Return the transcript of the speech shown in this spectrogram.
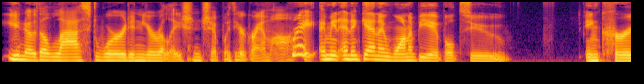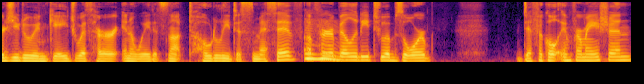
you know, the last word in your relationship with your grandma. Right. I mean, and again, I want to be able to encourage you to engage with her in a way that's not totally dismissive of her ability to absorb difficult information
